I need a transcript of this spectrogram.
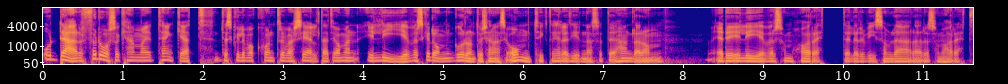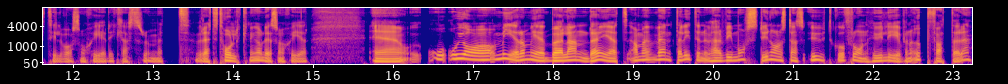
och därför då så kan man ju tänka att det skulle vara kontroversiellt att ja men elever, ska de gå runt och känna sig omtyckta hela tiden? Alltså att det handlar om, är det elever som har rätt eller är det vi som lärare som har rätt till vad som sker i klassrummet? Rätt tolkning av det som sker. Eh, och, och jag mer och mer börjar landa i att, ja men vänta lite nu här, vi måste ju någonstans utgå från hur eleverna uppfattar det.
